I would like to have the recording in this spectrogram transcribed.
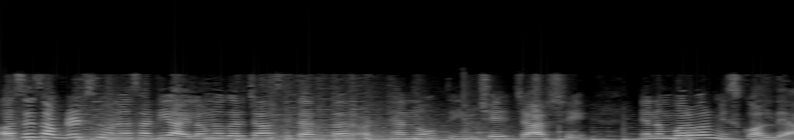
असेच अपडेट्स मिळवण्यासाठी आयलवनगरच्या सत्याहत्तर अठ्ठ्याण्णव तीनशे चारशे या नंबरवर मिस कॉल द्या.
